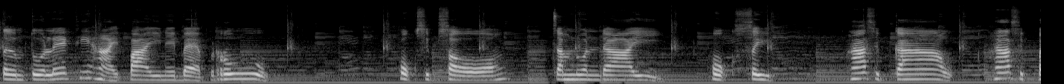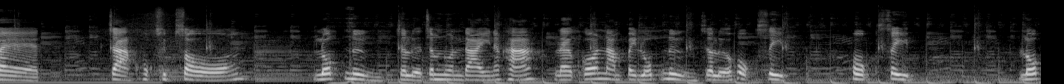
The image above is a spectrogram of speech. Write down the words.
เติมตัวเลขที่หายไปในแบบรูป 62จำนวนใด 60 59 58 จาก 62 ลบ 1 จะเหลือจำนวนใดนะคะ แล้วก็นำไปลบ 1 จะเหลือ 60 60 ลบ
